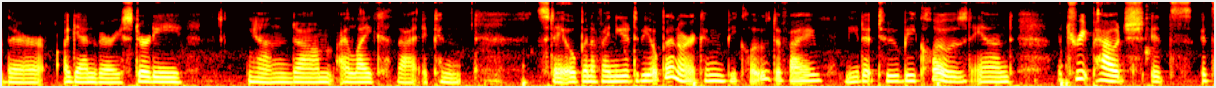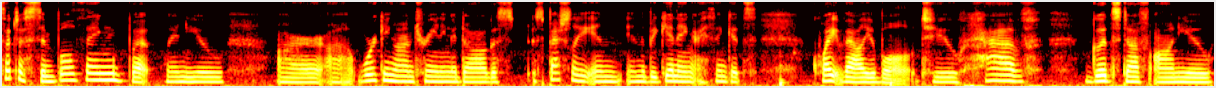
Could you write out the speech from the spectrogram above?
They're again very sturdy and um, I like that it can stay open if I need it to be open, or it can be closed if I need it to be closed. And a treat pouch, it's it's such a simple thing, but when you are uh, working on training a dog, especially in in the beginning, I think it's quite valuable to have good stuff on you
